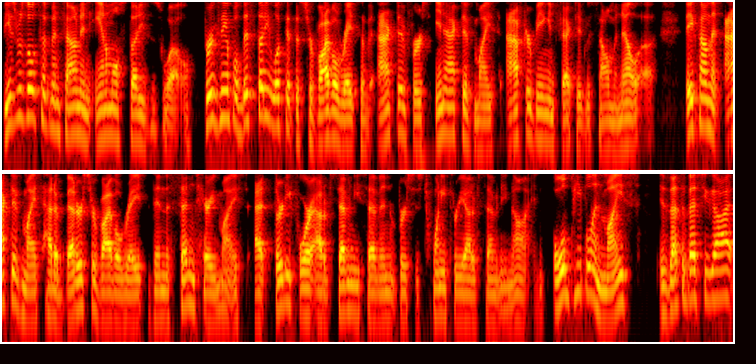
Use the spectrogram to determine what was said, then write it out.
These results have been found in animal studies as well. For example, this study looked at the survival rates of active versus inactive mice after being infected with salmonella. They found that active mice had a better survival rate than the sedentary mice at 34 out of 77 versus 23 out of 79. Old people and mice, is that the best you got?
